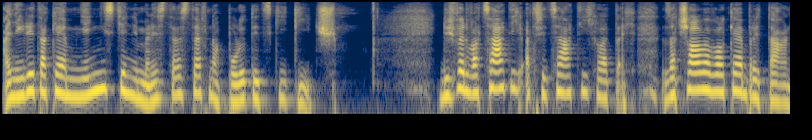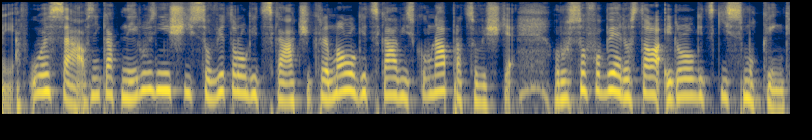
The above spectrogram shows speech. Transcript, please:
a někdy také mění stěny ministerstev na politický kýč. Když ve 20. a 30. letech začala ve Velké Británii a v USA vznikat nejrůznější sovětologická či kremlologická výzkumná pracoviště, rusofobie dostala ideologický smoking.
